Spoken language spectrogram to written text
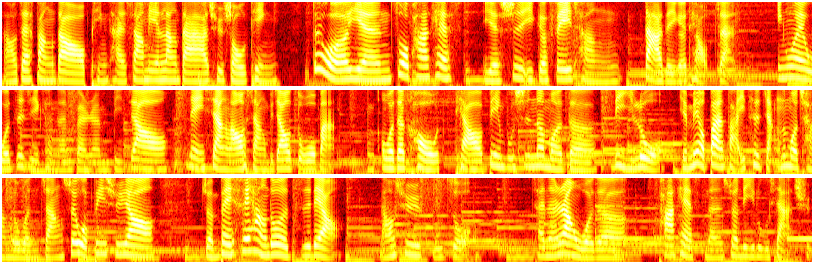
然后再放到平台上面让大家去收听。对我而言，做 Podcast 也是一个非常大的一个挑战。因为我自己可能本人比较内向，然后想比较多吧，我的口条并不是那么的利落，也没有办法一次讲那么长的文章，所以我必须要准备非常多的资料，然后去辅佐，才能让我的 podcast 能顺利录下去。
